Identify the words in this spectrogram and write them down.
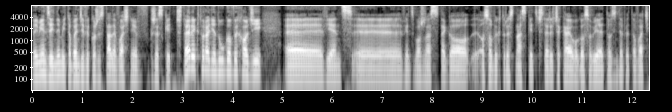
No i między innymi to będzie wykorzystane właśnie w grze Skate 4, która niedługo wychodzi, e, więc, e, więc można z tego osoby, które na Skate 4 czekają, mogą sobie to zinterpretować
